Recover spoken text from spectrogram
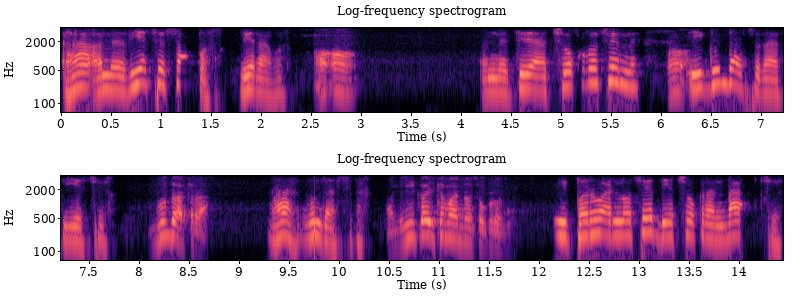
હા અને રે છે સાપર વેરાવળ અને જે આ છોકરો છે ને એ ગુંદાસરા રે છે ગુંદાસરા હા ગુંદાસરા અને ઈ કઈ સમાજનો છોકરો છે એ ભરવાડનો છે બે છોકરાનો બાપ છે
